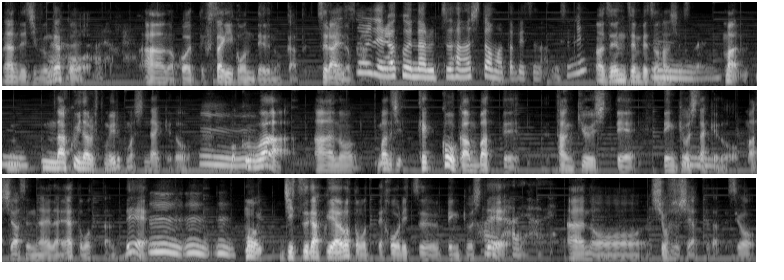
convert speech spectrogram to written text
なんで自分がこう、あのこうやって塞ぎ込んでるのか、辛いのか。それで楽になるっていう話とはまた別なんですね。まあ、全然別の話ですね。うんまあ、うん楽になる人もいるかもしれないけど、うん僕、はあの、まあ、じ結構頑張って探求して勉強したけど、まあ、幸せになれないなと思ったんで、うんうんうん。もう実学やろうと思って法律勉強して、はいはいはい。あの司法書士やってたんですよ。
